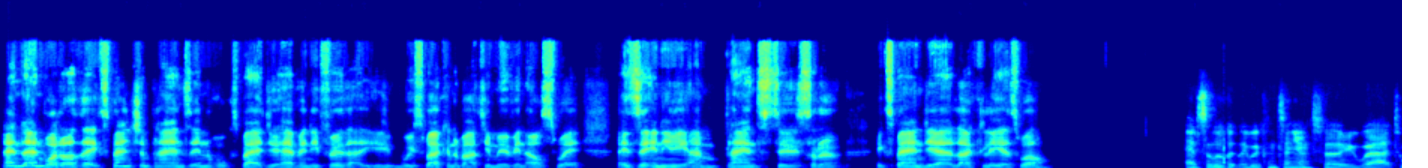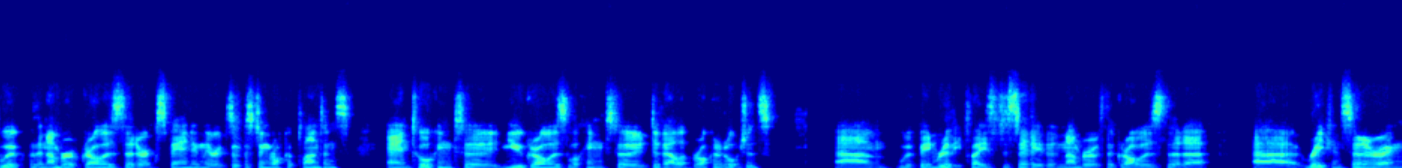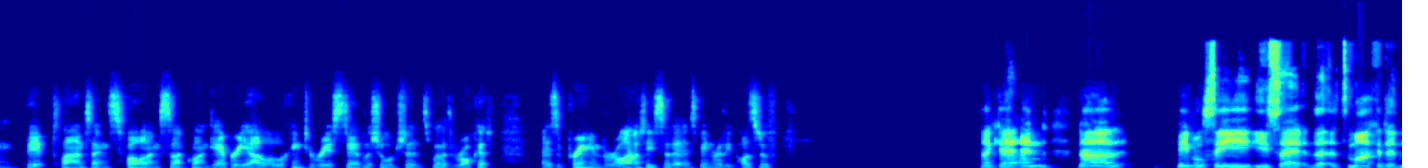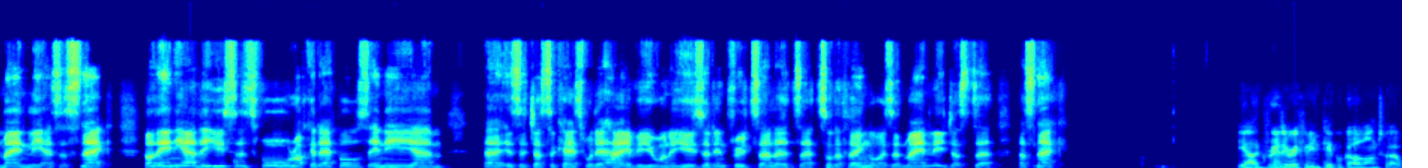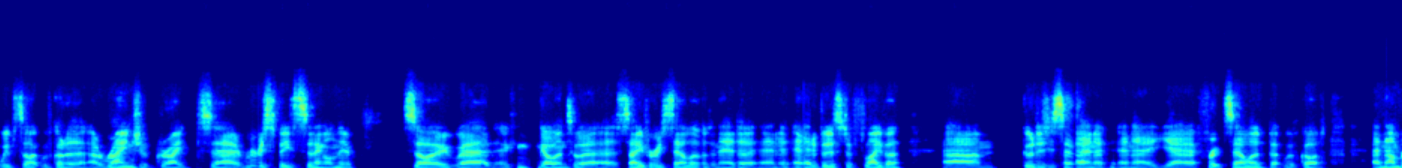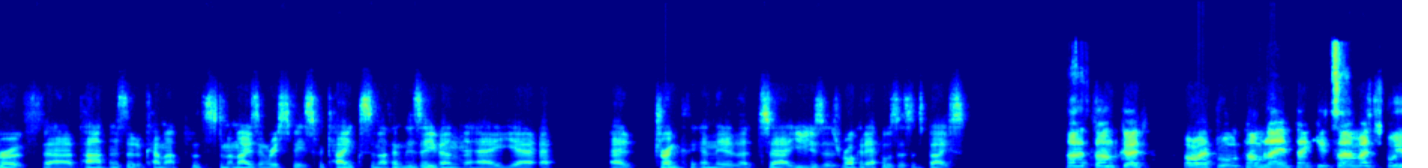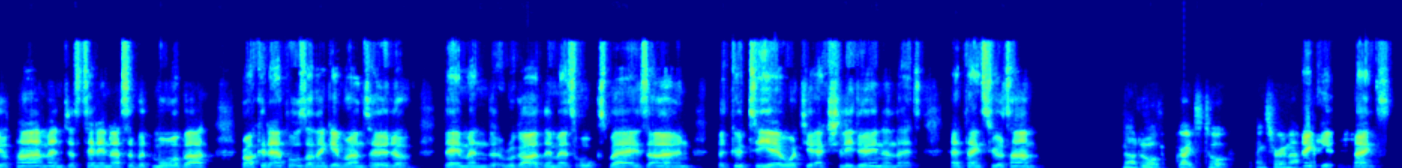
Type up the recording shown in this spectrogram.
And and what are the expansion plans in Hawke's Bay? Do you have any further? You, we've spoken about you moving elsewhere. Is there any um, plans to sort of expand here locally as well? Absolutely, we're continuing to uh, to work with a number of growers that are expanding their existing Rockit plantings and talking to new growers looking to develop Rockit orchards. Um, we've been really pleased to see that a number of the growers that are uh, reconsidering their plantings following Cyclone Gabrielle are looking to re-establish orchards with Rockit as a premium variety. So that's been really positive. Okay, and now people see you say that it's marketed mainly as a snack. Are there any other uses for Rockit apples? Any um, uh, is it just a case where however you want to use it in fruit salads, that sort of thing, or is it mainly just a, a snack? Yeah, I'd really recommend people go along to our website. We've got a, a range of great uh, recipes sitting on there. So uh, it can go into a, a savory salad and add a and add a burst of flavour. Um, good as you say in a in a uh, fruit salad, but we've got a number of uh, partners that have come up with some amazing recipes for cakes, and I think there's even a uh, a drink in there that uh, uses Rockit apples as its base. Oh, that sounds good. All right, well, Tom Lane, thank you so much for your time and just telling us a bit more about Rockit apples. I think everyone's heard of them and regard them as Hawke's Bay's own, but good to hear what you're actually doing in that. And thanks for your time. Not at all. Great to talk. Thanks very much. Thank you. Thanks.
